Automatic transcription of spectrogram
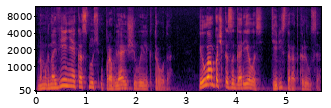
на мгновение коснусь управляющего электрода. И лампочка загорелась, тиристор открылся.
